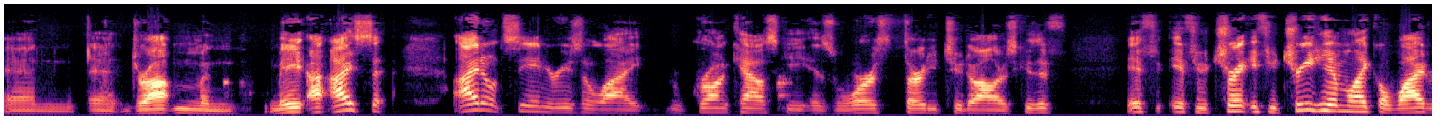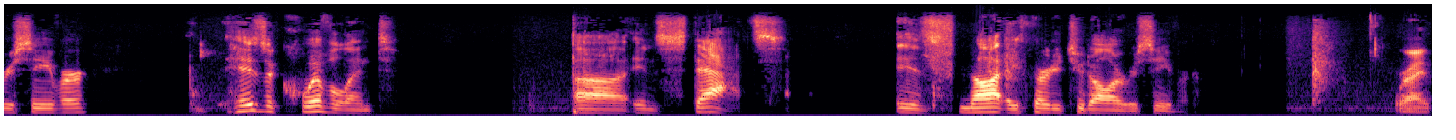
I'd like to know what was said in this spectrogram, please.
and, and drop them and me I, I say I don't see any reason why Gronkowski is worth thirty two dollars because if if if you treat if you treat him like a wide receiver, his equivalent uh, in stats is not a thirty two dollar receiver. Right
